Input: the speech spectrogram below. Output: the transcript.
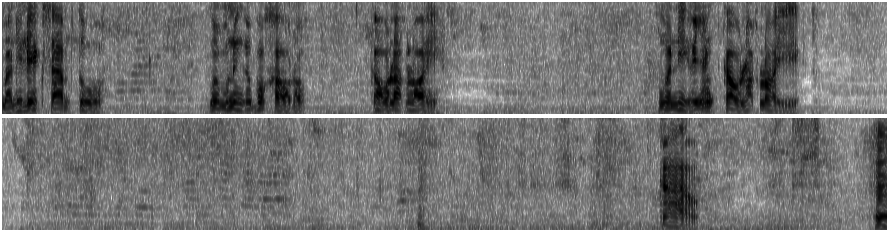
บานนี้เลขสามตัวงวดมันหนึ่งกับพวกเขาดอกเก่าหลักลอยงวดนี้ก็ยังเก่าหลักลอยอีกเก้าห้า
